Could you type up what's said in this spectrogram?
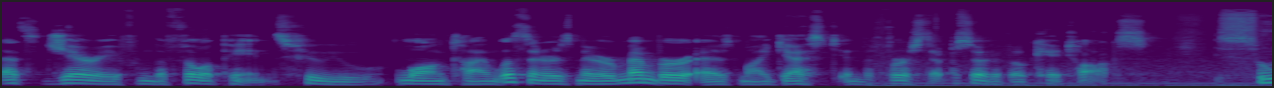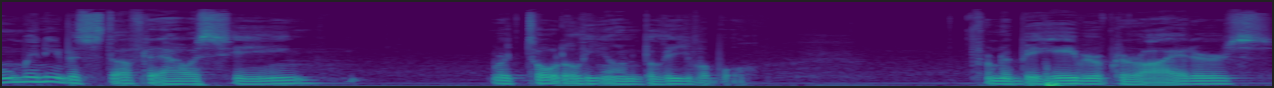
That's Jerry from the Philippines, who longtime listeners may remember as my guest in the first episode of OK Talks. So many of the stuff that I was seeing were totally unbelievable. From the behavior of the rioters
